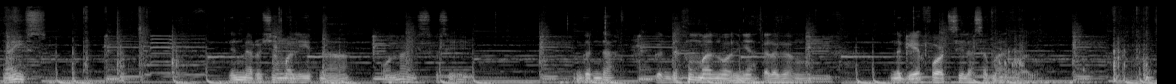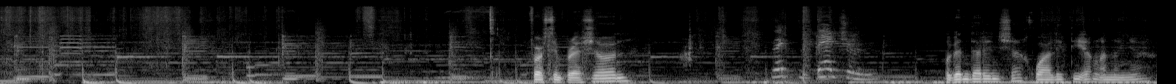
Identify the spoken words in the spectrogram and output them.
Nice. Then meron siyang maliit na oh nice kasi ang ganda. Ganda ng manual niya. Talagang nag-effort sila sa manual. First impression, maganda rin siya. Quality ang ano niya.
